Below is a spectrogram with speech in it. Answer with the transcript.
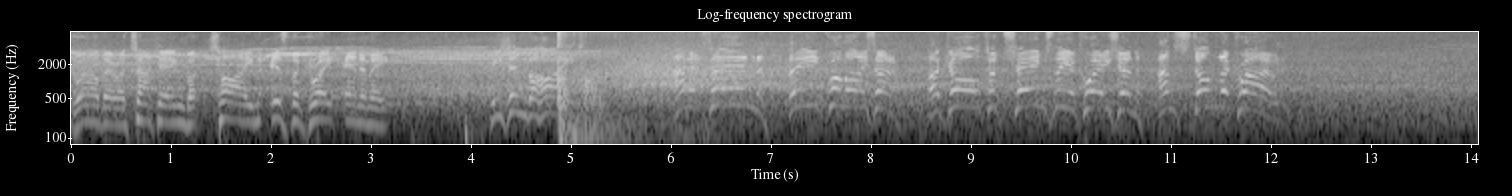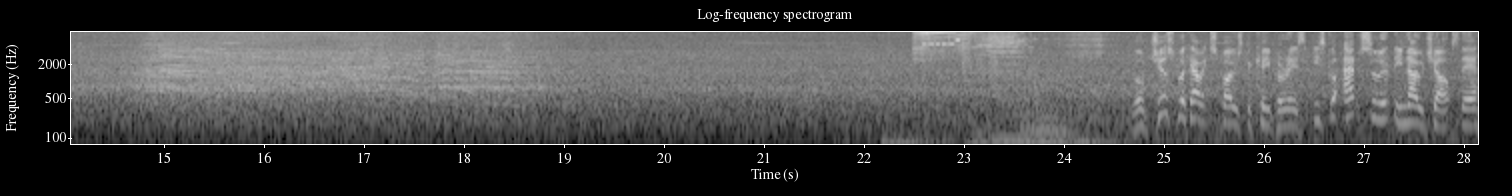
Well, they're attacking, but time is the great enemy. He's in behind. And it's in! The equaliser! A goal to change the equation and stun the crowd. Well, just look how exposed the keeper is. He's got absolutely no chance there,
